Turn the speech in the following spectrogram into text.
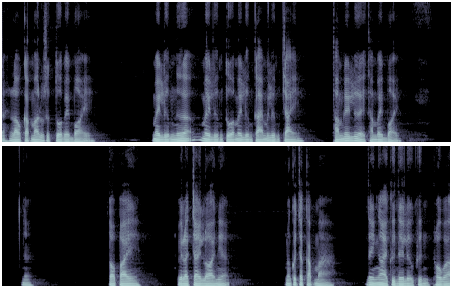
นะเรากลับมารู้สึกตัวบ่อยๆ ไม่ลืมเนื้อ ไม่ลืมตัว ไม่ลืมกาย ไม่ลืมใจ ทำเรื่อยๆ ทำบ่อยๆ นะต่อไปเวลาใจลอยเนี่ย มันก็จะกลับมาได้ง่ายขึ้นได้เร็วขึ้น เพราะว่า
